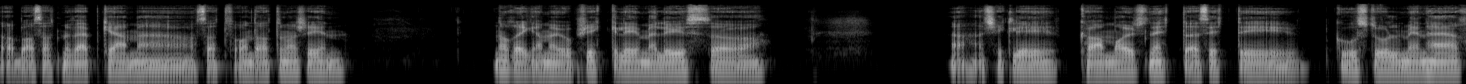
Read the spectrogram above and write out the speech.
Der jeg bare satt med webcamet og satt foran datamaskinen. Nå rigga vi opp skikkelig med lys og ja, et skikkelig kamerautsnitt, der jeg sitter i godstolen min her.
